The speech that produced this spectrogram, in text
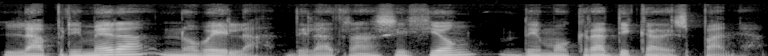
la primera novela de la transición democrática de España.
